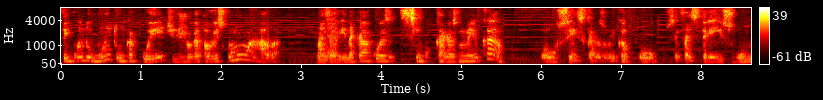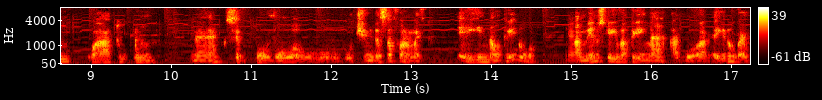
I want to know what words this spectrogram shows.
têm, quando muito, um cacuete de jogar talvez como um ala. Mas É. ali naquela coisa, cinco caras no meio campo. Ou seis caras no meio campo. Ou você faz três, um, quatro, um. Né? Você povoa o, o, o time dessa forma. Mas ele não treinou. É. A menos que ele vá treinar agora, ele não vai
